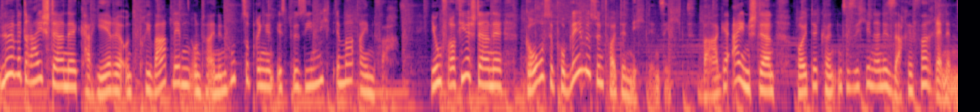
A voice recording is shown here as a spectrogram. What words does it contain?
Löwe drei Sterne, Karriere und Privatleben unter einen Hut zu bringen, ist für Sie nicht immer einfach. Jungfrau vier Sterne, große Probleme sind heute nicht in Sicht. Waage ein Stern, heute könnten Sie sich in eine Sache verrennen.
